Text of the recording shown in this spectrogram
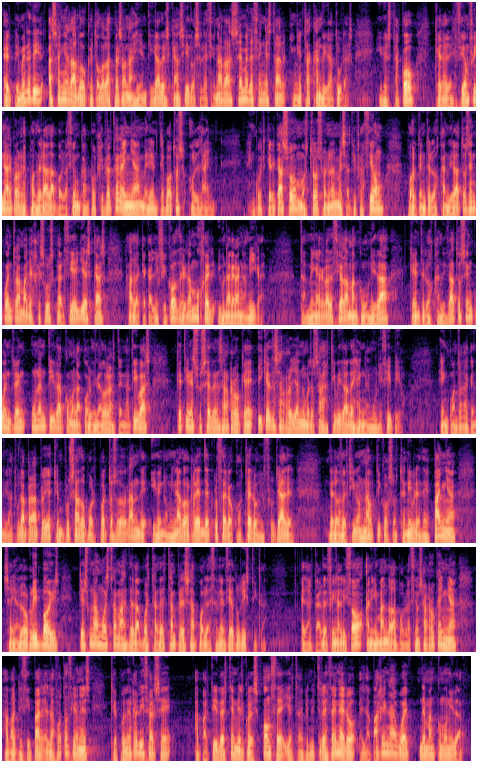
El primer edil ha señalado que todas las personas y entidades que han sido seleccionadas se merecen estar en estas candidaturas y destacó que la elección final corresponderá a la población campo gibraltareña mediante votos online. En cualquier caso, mostró su enorme satisfacción porque entre los candidatos se encuentra María Jesús García Illescas, a la que calificó de gran mujer y una gran amiga. También agradeció a la mancomunidad que entre los candidatos se encuentren una entidad como la Coordinadora Alternativas, que tiene su sede en San Roque y que desarrolla numerosas actividades en el municipio. En cuanto a la candidatura para el proyecto impulsado por Puerto Soto Grande y denominado Red de Cruceros Costeros y Fluviales de los Destinos Náuticos Sostenibles de España, señaló Rick Boyce que es una muestra más de la apuesta de esta empresa por la excelencia turística. El alcalde finalizó animando a la población sanroqueña a participar en las votaciones que pueden realizarse a partir de este miércoles 11 y hasta el 23 de enero en la página web de Mancomunidad.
